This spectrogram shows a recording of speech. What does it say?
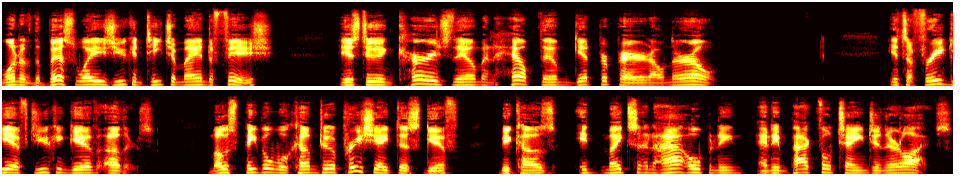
one of the best ways you can teach a man to fish is to encourage them and help them get prepared on their own. It's a free gift you can give others. Most people will come to appreciate this gift because it makes an eye opening and impactful change in their lives.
